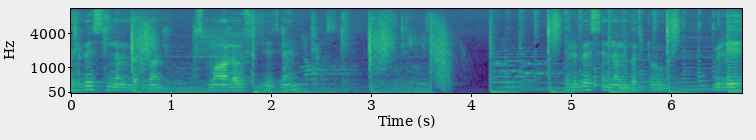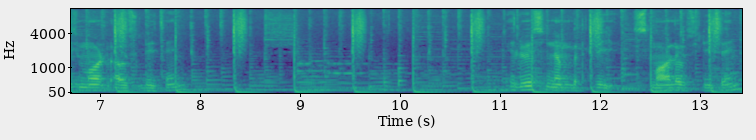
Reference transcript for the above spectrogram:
elevation number 1 small house design. Elevation number 2 village model house design. Elevation number 3 small house design.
